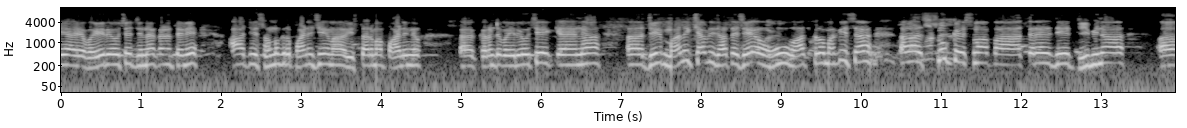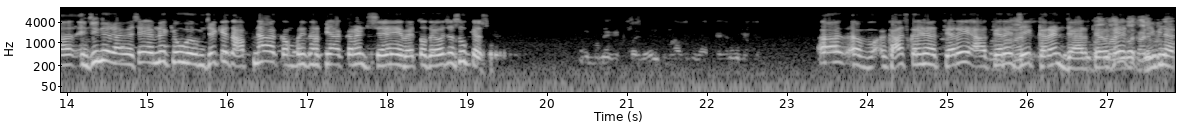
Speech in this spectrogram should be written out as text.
એ વહી રહ્યો છે, જેના કારણે તેને આ જે સમગ્ર પાણી છે એમાં વિસ્તારમાં પાણીનો કરંટ વહી રહ્યો છે, કે એના જે માલિક છે આપણી સાથે છે, હું વાત કરવા માંગીશ શું કહેશો આપ? અત્યારે જે જીબીના એન્જિનિયર આવ્યા છે, એમને કેવું એમ છે કે આપના કંપની તરફથી આ કરંટ છે એ વહેતો થયો છે, શું કહેશો? ખાસ કરીને અત્યારે અત્યારે જે કરંટ જાહેર થયો છે જીબીના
